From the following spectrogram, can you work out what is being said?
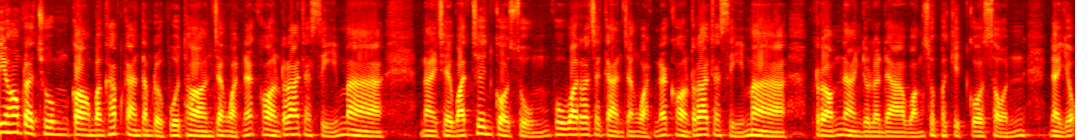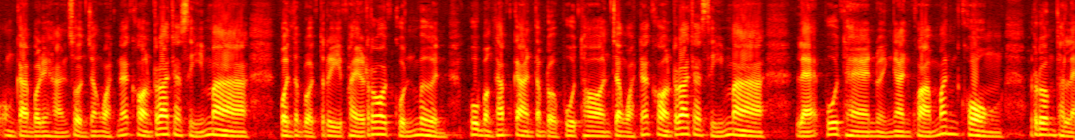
ที่ห้องประชุมกองบังคับการตำรวจภูธรจังหวัดนครราชสีมา นายชัยวัฒน์ชื่นโกสุม ผู้ว่าราชการจังหวัดนครราชสีมา พร้อมนางยลดาหวังสุภกิจโกศลนายกองค์การบริหารส่วนจังหวัดนครราชสีมาพลตำรวจตรีไพโรธขุนหมื่น ผู้บังคับการตำรวจภูธรจังหวัดนครราชสีมา และผู้แทนหน่วยงานความมั่นคง ร่วมแถล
